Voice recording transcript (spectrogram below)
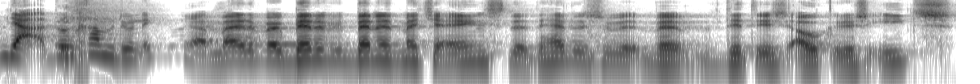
ja, dat gaan we doen. Ik, Ja, maar ik ben, ben het met je eens. Dat, hè, dus we, we- dit is ook dus iets.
